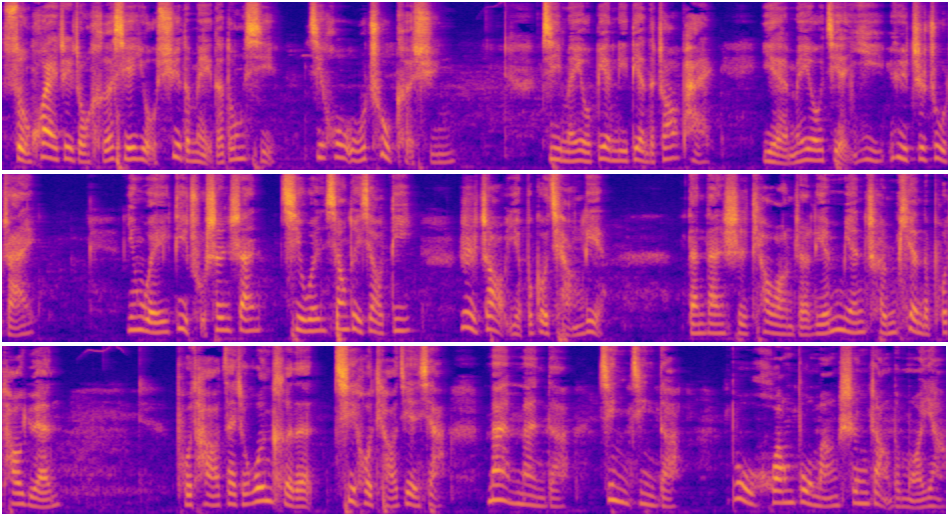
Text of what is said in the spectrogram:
损坏这种和谐有序的美的东西几乎无处可寻。既没有便利店的招牌，也没有简易预制住宅，因为地处深山，气温相对较低，日照也不够强烈。单单是眺望着连绵成片的葡萄园，葡萄在这温和的气候条件下，慢慢的、静静的。不慌不忙生长的模样，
